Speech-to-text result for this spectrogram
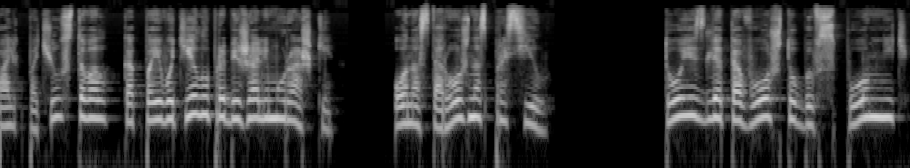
Фальк почувствовал, как по его телу пробежали мурашки. Он осторожно спросил. «То есть для того, чтобы вспомнить,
